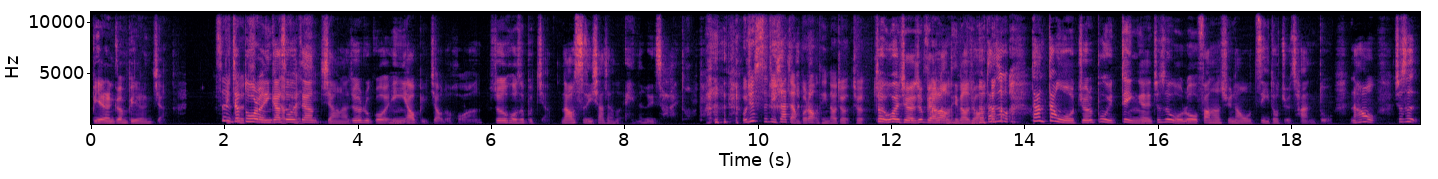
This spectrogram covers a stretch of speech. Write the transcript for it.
别人跟别人讲。比较多人应该是会这样讲啦，就是如果硬要比较的话，嗯、就是或是不讲，然后私底下讲说，哎、欸，那个也差太多？我觉得私底下讲不让我听到就就，就对，我也觉得就不要让我听到就好。但是，但但我觉得不一定哎、欸，就是我如果放上去，然后我自己都觉得差很多，然后就是。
